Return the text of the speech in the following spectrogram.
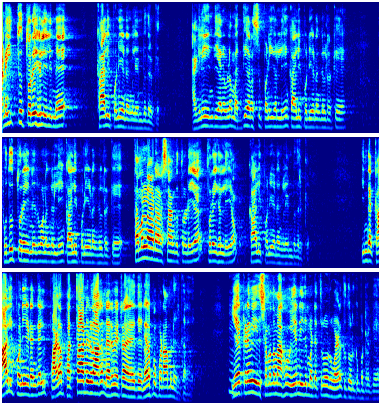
அனைத்து துறைகளிலுமே காலி பணியிடங்கள் என்பது இருக்குது அகில இந்திய அளவில் மத்திய அரசு பணிகள்லேயும் காலி பணியிடங்கள் இருக்குது பொதுத்துறை நிறுவனங்கள்லேயும் காலி பணியிடங்கள் இருக்குது தமிழ்நாடு அரசாங்கத்தினுடைய துறைகள்லேயும் காலி பணியிடங்கள் என்பது இருக்குது இந்த காலி பணியிடங்கள் பல பத்தாண்டுகளாக நிறைவேற்ற இது நிரப்பப்படாமல் இருக்கிறது. ஏற்கனவே இது சம்பந்தமாக உயர்நீதிமன்றத்தில் ஒரு வழக்கு தொடுக்கப்பட்டிருக்கு.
